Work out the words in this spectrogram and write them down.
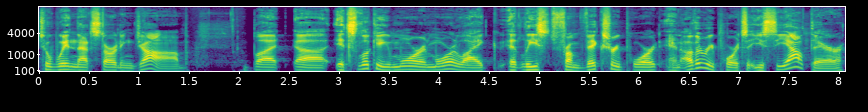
to win that starting job, but uh, it's looking more and more like, at least from Vic's report and other reports that you see out there,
